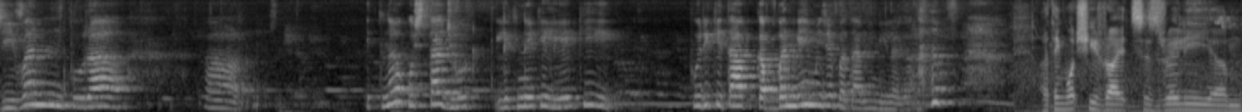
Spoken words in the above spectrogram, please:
जीवन पूरा आ, इतना कुछ था झूठ लिखने के लिए कि पूरी किताब कब बन गई मुझे पता भी नहीं लगा। I think what she writes is really um,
